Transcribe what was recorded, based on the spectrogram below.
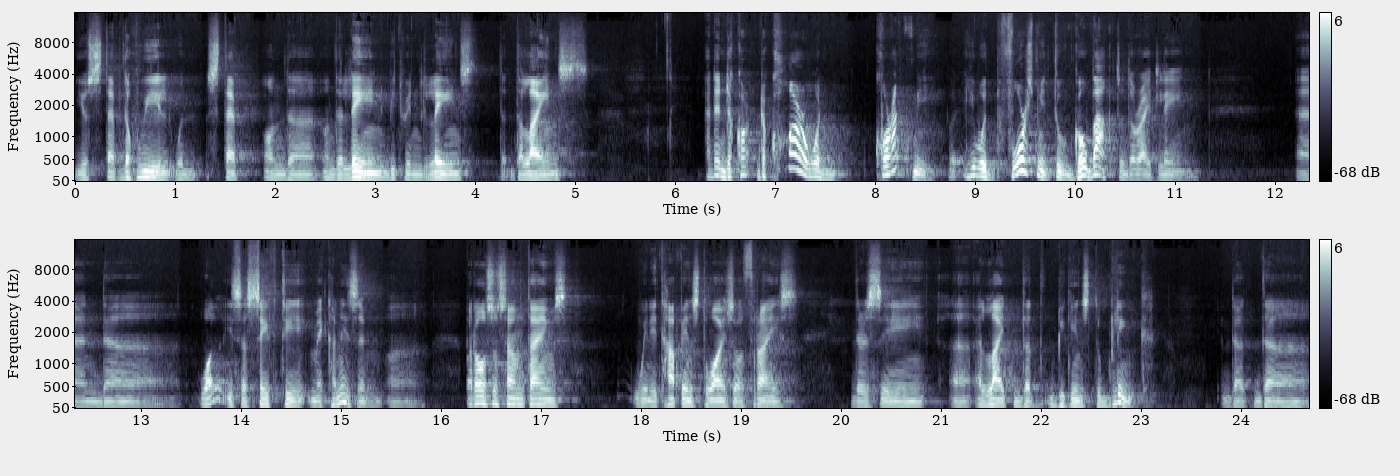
you step, the wheel would step on the, on the lane between lanes, the, the lines. And then the car, the car would correct me. He would force me to go back to the right lane. And, uh, well, it's a safety mechanism. Uh, but also sometimes when it happens twice or thrice, there's a, uh, a light that begins to blink that the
